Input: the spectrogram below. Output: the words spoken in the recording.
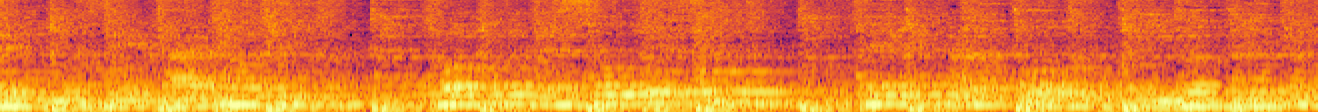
백세 가려진 거울의 속에서 생각도 기억되는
